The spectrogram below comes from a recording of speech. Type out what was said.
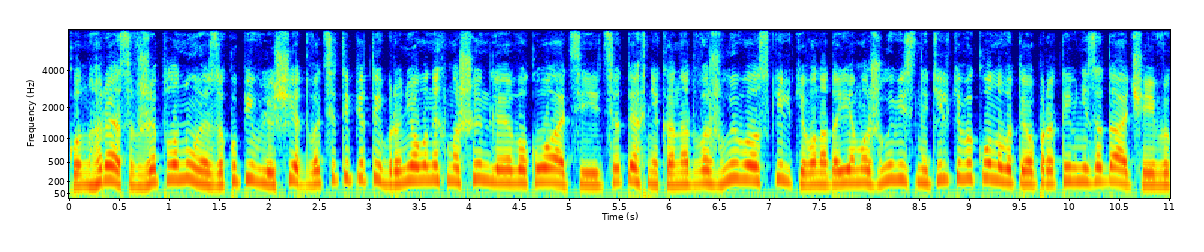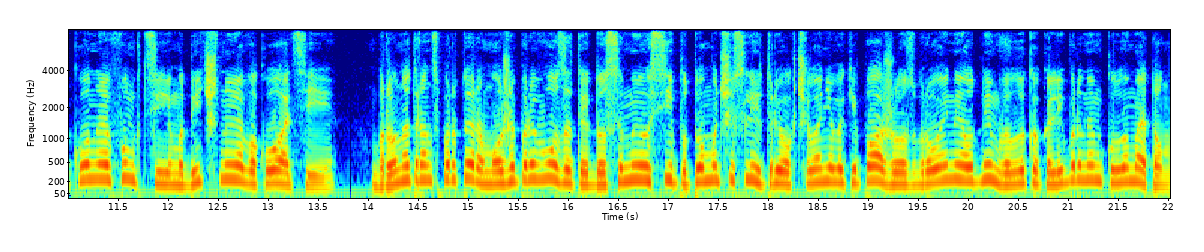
Конгрес вже планує закупівлю ще 25 броньованих машин для евакуації. Ця техніка надважлива, оскільки вона дає можливість не тільки виконувати оперативні задачі, й виконує функції медичної евакуації. Бронетранспортер може перевозити до семи осіб, у тому числі трьох членів екіпажу, озброєний одним великокаліберним кулеметом.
